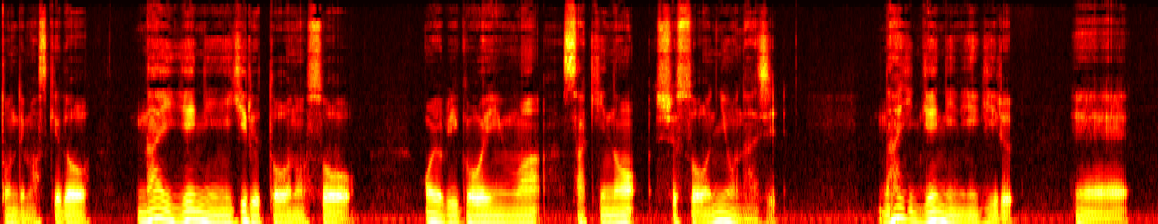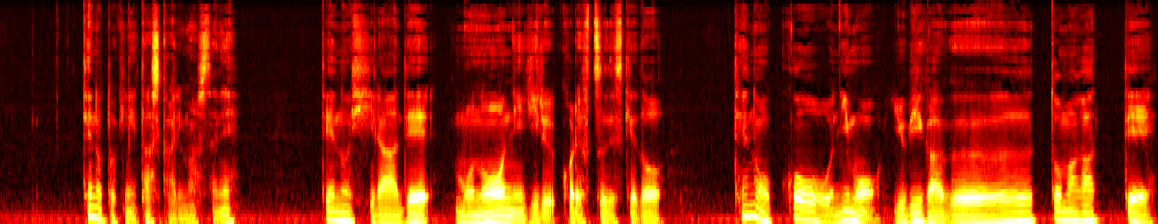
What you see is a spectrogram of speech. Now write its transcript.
飛んでますけど内下に握る塔の層および強引は先の主層に同じ。内下に握る、えー、手の時に確かありましたね。手のひらで物を握る。これ普通ですけど手の甲にも指がぐーっと曲がって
